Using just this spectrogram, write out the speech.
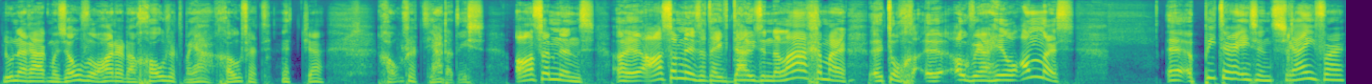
Luna raakt me zoveel harder dan Gozert. Maar ja, Gozert. Tja, Gozert, ja, dat is awesomeness. Awesomeness, dat heeft duizenden lagen, maar toch ook weer heel anders. Eh, Pieter is een schrijver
